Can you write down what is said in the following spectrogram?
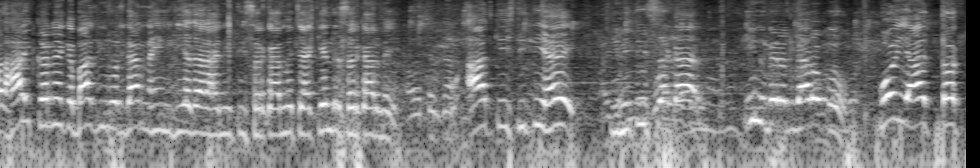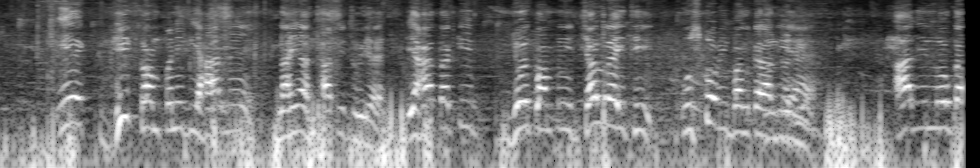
पढ़ाई करने के बाद भी रोज़गार नहीं दिया जा रहा है नीतीश सरकार में, चाहे केंद्र सरकार में। आज की स्थिति है कि नीतीश सरकार इन बेरोजगारों को कोई आज तक एक भी कंपनी बिहार में नहीं स्थापित हुई है। यहाँ तक कि जो कंपनी चल रही थी, उसको भी बंद करा दिए हैं। आज इन लोगों का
